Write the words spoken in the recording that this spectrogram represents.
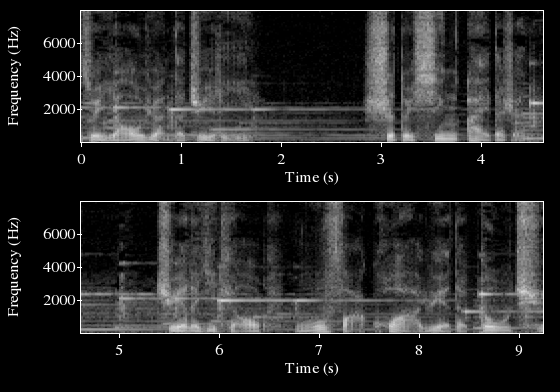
最遥远的距离，是对心爱的人掘了一条无法跨越的沟渠。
